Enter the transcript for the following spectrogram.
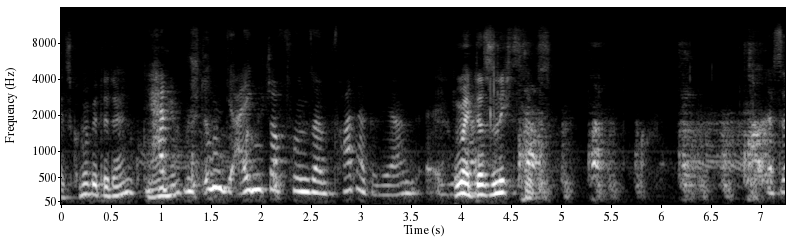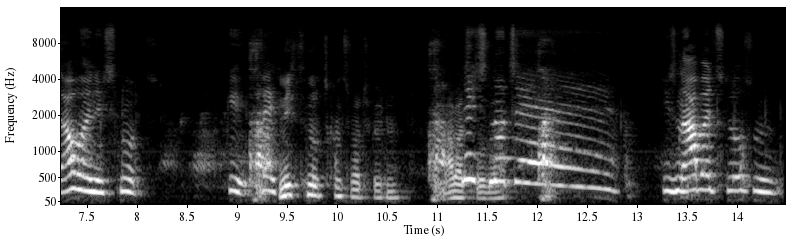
Jetzt komm mal bitte dahin. Komm Der hat bestimmt die Eigenschaft von seinem Vater gelernt. Äh, Moment, das ist nichts nix. Das ist auch nichts nutzt. Geh, weg. Nichts nutzt, kannst du mal töten. Nichts nutze! Diesen Arbeitslosen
